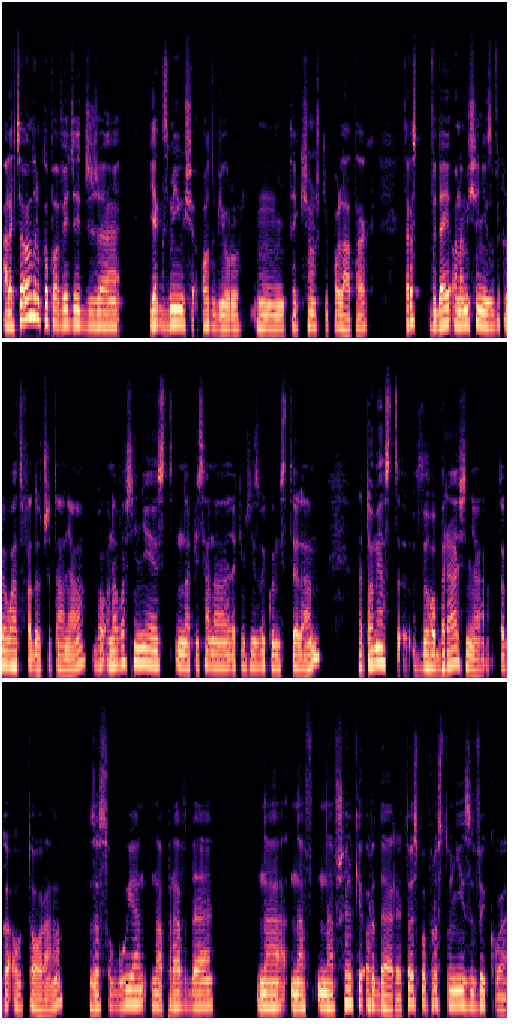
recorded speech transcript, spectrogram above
Ale chciałem tylko powiedzieć, że jak zmienił się odbiór mm, tej książki po latach. Teraz wydaje ona mi się niezwykle łatwa do czytania, bo ona właśnie nie jest napisana jakimś niezwykłym stylem, natomiast wyobraźnia tego autora zasługuje naprawdę na, na, na wszelkie ordery. To jest po prostu niezwykłe,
